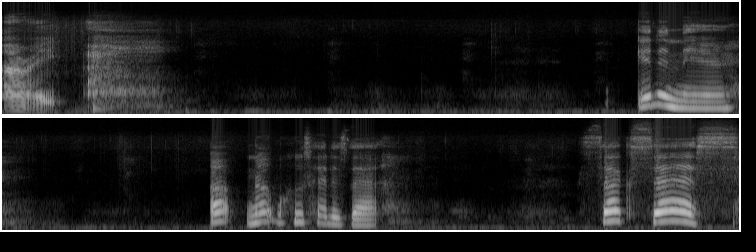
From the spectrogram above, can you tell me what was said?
All right. Get in there. Oh, no, whose head is that? Success!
